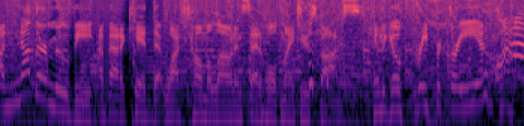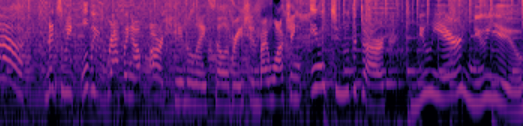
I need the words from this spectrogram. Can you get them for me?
Another movie about a kid that watched Home Alone and said, Hold my juice box. Can we go three for three? Ah! Next week, we'll be wrapping up our candle night celebration by watching Into the Dark New Year, New You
